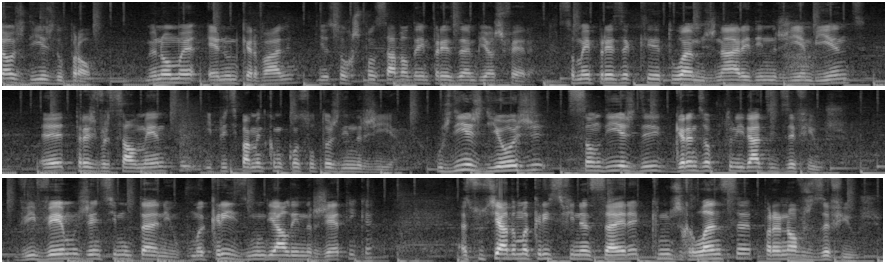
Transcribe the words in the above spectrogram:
aos Dias do PRO. Meu nome é Nuno Carvalho e eu sou responsável da empresa Ambiosfera. Sou uma empresa que atuamos na área de energia ambiente eh, transversalmente e principalmente como consultores de energia. Os dias de hoje são dias de grandes oportunidades e desafios. Vivemos em simultâneo uma crise mundial energética associada a uma crise financeira que nos relança para novos desafios.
